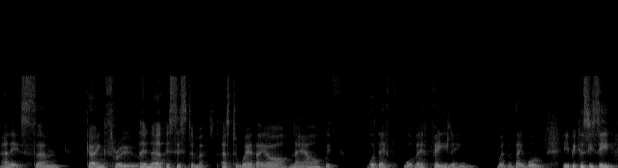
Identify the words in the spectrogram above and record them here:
and it's um, going through their nervous system of, as to where they are now with what they're what they're feeling whether they want you because you see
